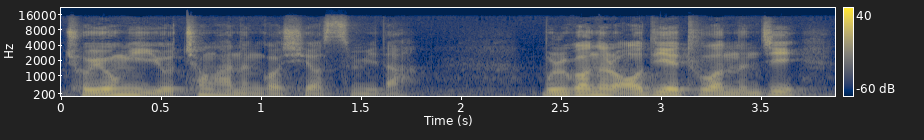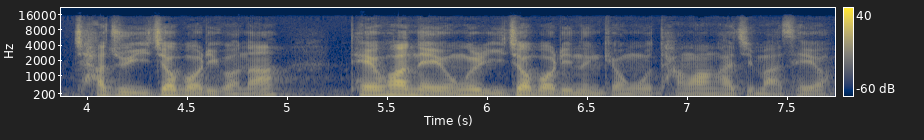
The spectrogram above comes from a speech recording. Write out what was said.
조용히 요청하는 것이었습니다. 물건을 어디에 두었는지 자주 잊어버리거나 대화 내용을 잊어버리는 경우 당황하지 마세요.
